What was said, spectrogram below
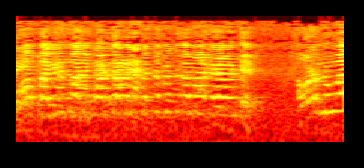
ఓ పగిలిపోతే కొడతామని పెద్ద పెద్దగా మాట్లాడావంటే ఎవడు నువ్వు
